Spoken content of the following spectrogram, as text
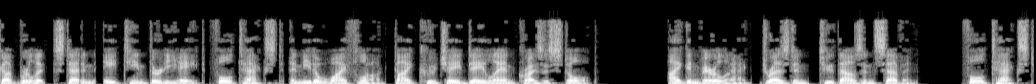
Gutberlet, Stettin, 1838 full text Anita Weiflog, Die Küche des Landkreises Stolp. Eigenverlag, Dresden, 2007. Full text,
